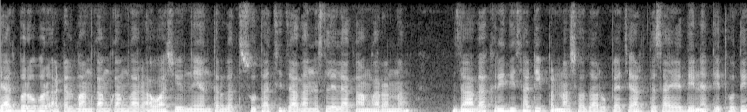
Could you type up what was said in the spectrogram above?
त्याचबरोबर अटल बांधकाम कामगार आवास योजनेअंतर्गत स्वतःची जागा नसलेल्या कामगारांना जागा खरेदीसाठी पन्नास हजार रुपयाचे अर्थसहाय्य देण्यात येत होते.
